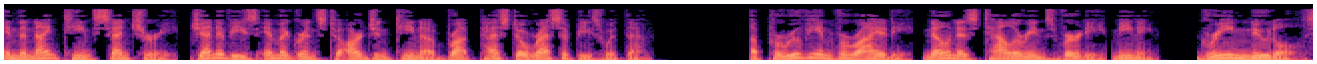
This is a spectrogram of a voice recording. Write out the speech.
In the 19th century, Genovese immigrants to Argentina brought pesto recipes with them. A Peruvian variety, known as tallarines verdi meaning green noodles,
